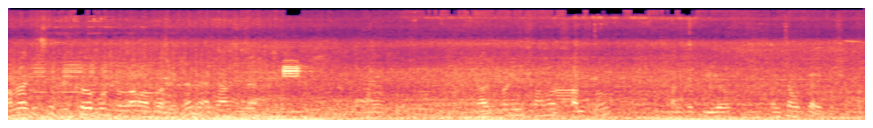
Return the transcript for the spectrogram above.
আমরা কিছু বৃক্ষরোপণ করলাম আপনারা দেখেন এটা আসলে রাজবাড়ি শহর শান্ত শান্তপ্রিয় এবং চমৎকার একটি শহর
